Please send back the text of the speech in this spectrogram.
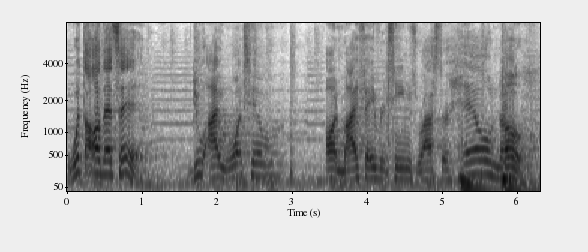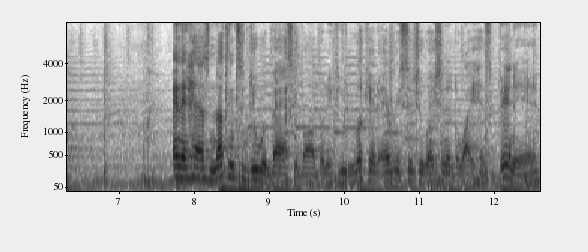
With all that said, do I want him on my favorite team's roster? Hell no. And it has nothing to do with basketball, but if you look at every situation that Dwight has been in,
